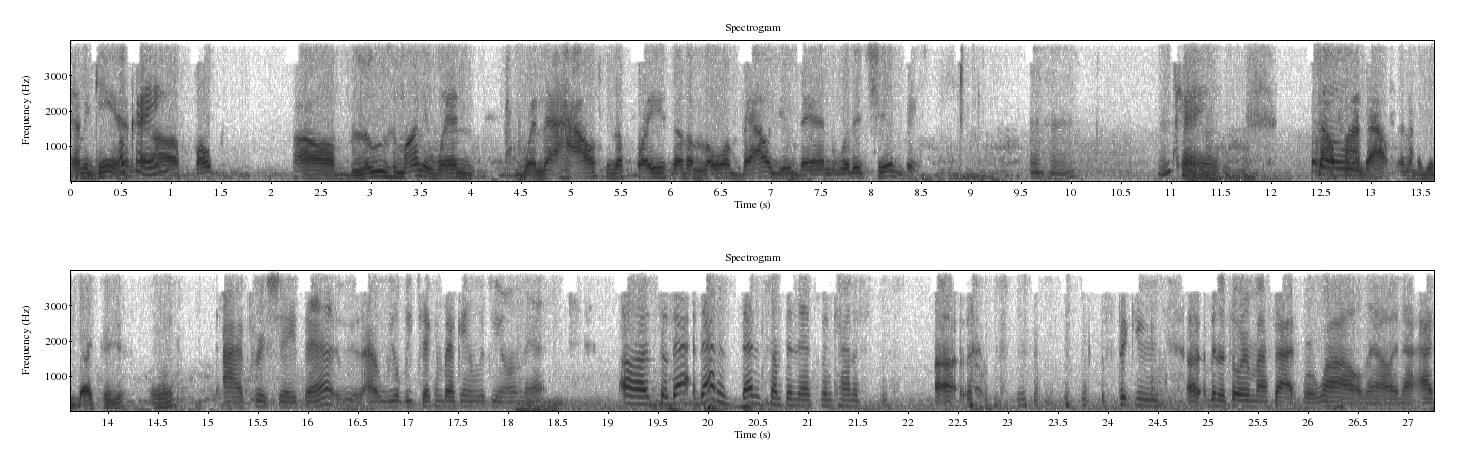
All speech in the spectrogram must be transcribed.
and again, Okay. uh, folks uh, lose money when when their house is appraised at a lower value than what it should be. Mhm. Okay. Mhm. But I'll find out and I'll get back to you. hmm I appreciate that. I, we'll be checking back in with you on that. Uh, so that that is that is something that's been kind of uh, sticking, uh, been a thorn in my side for a while now, and I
